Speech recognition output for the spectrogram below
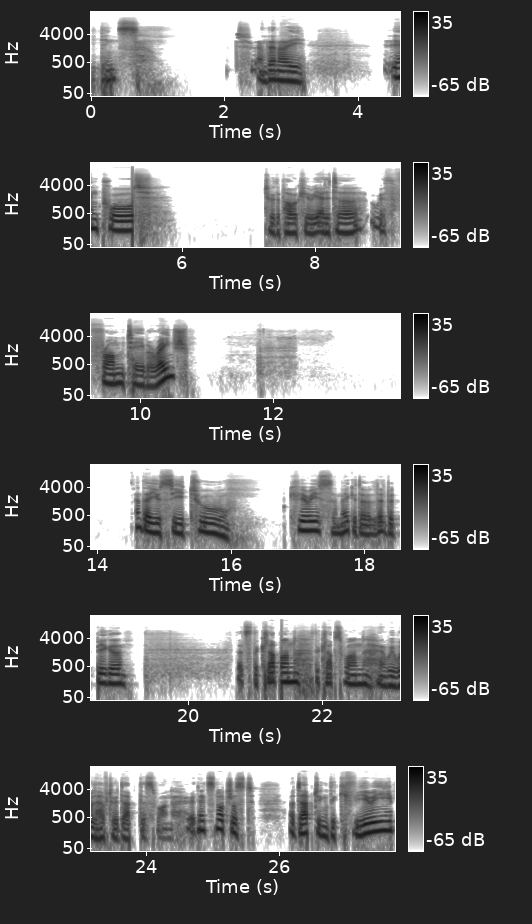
Meetings. And then I import to the Power Query editor with from table range. And there you see two queries. Uh, make it a little bit bigger. That's the club one, the clubs one, and we will have to adapt this one. And it's not just adapting the query.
